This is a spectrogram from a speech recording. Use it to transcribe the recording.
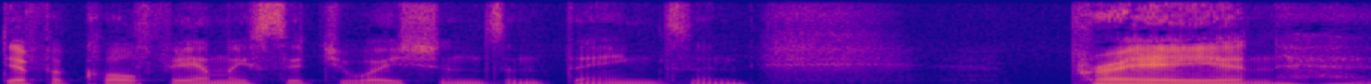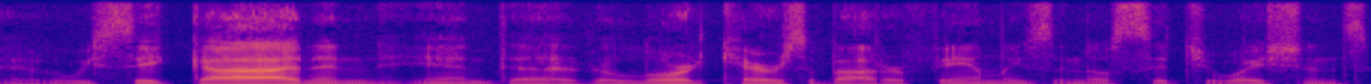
difficult family situations and things. And pray and uh, we seek God, and, and uh, the Lord cares about our families in those situations.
